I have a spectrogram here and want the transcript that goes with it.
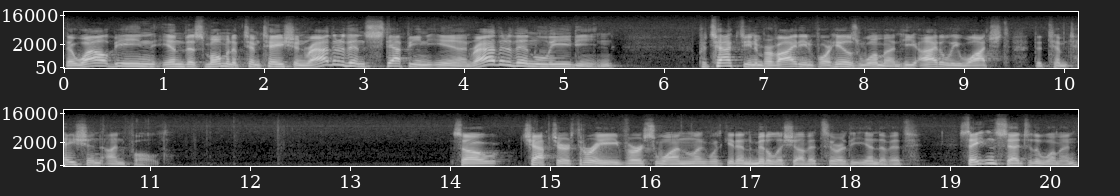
That while being in this moment of temptation, rather than stepping in, rather than leading, protecting, and providing for his woman, he idly watched the temptation unfold. So, chapter 3, verse 1, let's get in the middle-ish of it, or the end of it. Satan said to the woman,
